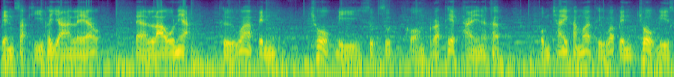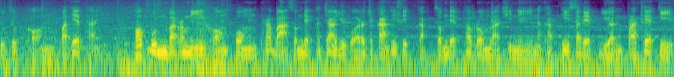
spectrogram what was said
เป็นสักขีพยานแล้ว แต่เราเนี่ยถือว่าเป็นโชคดีสุดๆของประเทศไทยนะครับ ผมใช้คำว่าถือว่าเป็นโชคดีสุดๆของประเทศไทย เพราะบุญบารมีขององค์พระบาทสมเด็จพระเจ้าอยู่หัวรัชกาลที่ 10 กับสมเด็จพระบรมราชินีนะครับที่เสด็จเยือนประเทศจีน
